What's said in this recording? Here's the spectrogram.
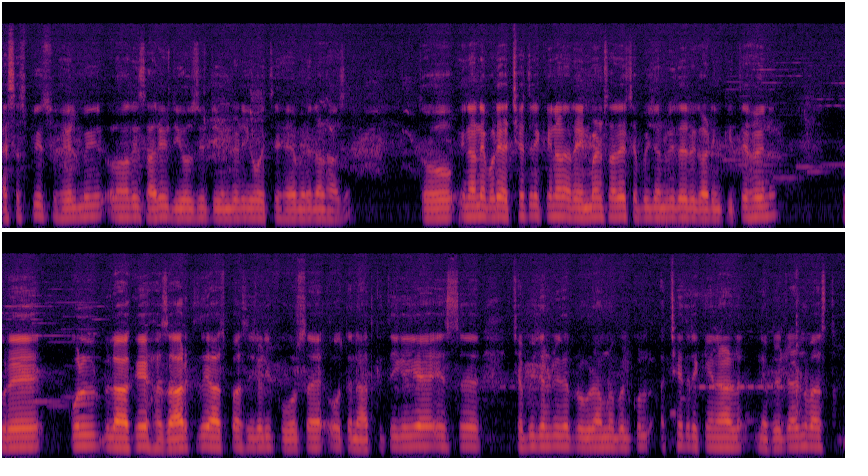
ਐਸਐਸਪੀ ਸੁਹੇਲ ਮੀਰ ਉਹਨਾਂ ਦੀ ਸਾਰੀ ਡੀਓਸ ਦੀ ਟੀਮ ਜਿਹੜੀ ਉਹ ਇੱਥੇ ਹੈ ਮੇਰੇ ਨਾਲ ਹਾਜ਼ਰ। ਤੋ, ਇਹਨਾਂ ਨੇ ਬੜੇ ਅੱਛੇ ਤਰੀਕੇ ਨਾਲ ਅਰੇਂਜਮੈਂਟ ਸਾਰੇ 26 ਜਨਵਰੀ ਦੇ ਰਿਗਾਰਡਿੰਗ ਕੀਤੇ ਹੋਏ ਨੇ। ਪੂਰੇ ਕੁੱਲ ਮਿਲਾ ਕੇ ਹਜ਼ਾਰ ਦੇ ਆਸ-ਪਾਸ ਦੀ ਜਿਹੜੀ ਫੋਰਸ ਹੈ, ਉਹ ਤੈਨਾਤ ਕੀਤੀ ਗਈ ਹੈ। ਇਸ 26 ਜਨਵਰੀ ਦੇ ਪ੍ਰੋਗਰਾਮ ਨੂੰ ਬਿਲਕੁਲ ਅੱਛੇ ਤਰੀਕੇ ਨਾਲ ਨਿਪਟ ਚੜ੍ਹਨ ਵਾਸਤੇ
